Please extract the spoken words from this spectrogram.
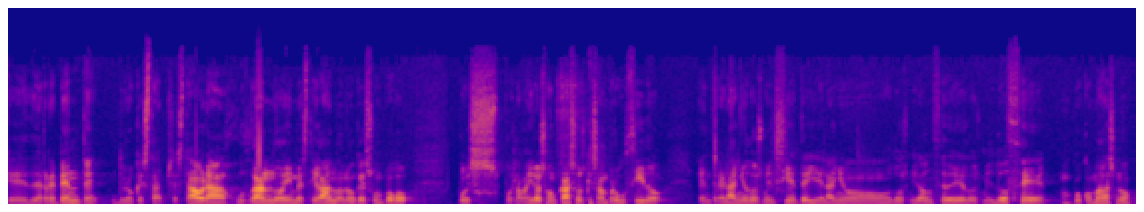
que de repente, de lo que se está ahora juzgando e investigando, ¿no? que es un poco, pues, pues la mayoría son casos que se han producido entre el año 2007 y el año 2011, 2012, un poco más, ¿no?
